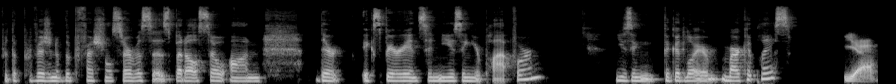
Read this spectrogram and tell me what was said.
for the provision of the professional services, but also on their experience in using your platform using the Good Lawyer Marketplace? Yeah,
